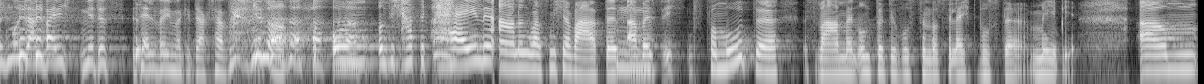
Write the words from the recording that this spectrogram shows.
ich muss sagen, weil ich mir das selber immer gedacht habe. Genau. Und, und ich hatte keine Ahnung, was mich erwartet. Mhm. Aber es, ich vermute, es war mein Unterbewusstsein, das vielleicht wusste, maybe. Ähm,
